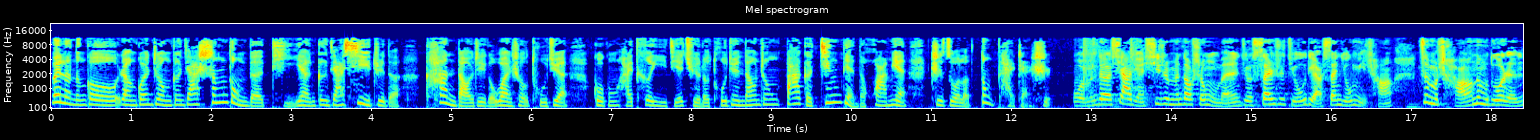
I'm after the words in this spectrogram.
为了能够让观众更加生动的体验、更加细致的看到这个万寿图卷，故宫还特意截取了图卷当中八个经典的画面，制作了动态展示。我们的下卷西直门到神武门就三十九点三九米长，这么长，那么多人，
